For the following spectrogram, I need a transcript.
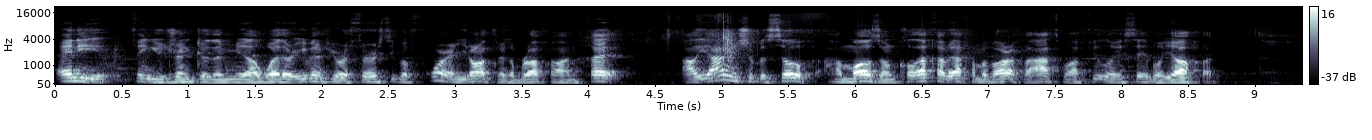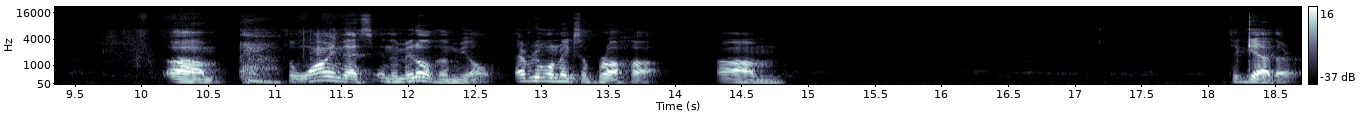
anything you drink during the meal, whether even if you were thirsty before and you don't have to make a bracha on chet, al yayin shebesoch hamazon kol echav echem mavarach la'atzma afilo yachad. Um, the wine that's in the middle of the meal, everyone makes a bracha. Um, together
